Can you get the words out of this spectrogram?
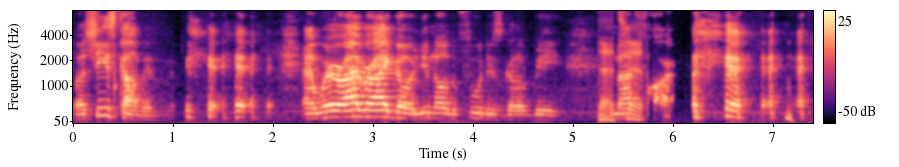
well, she's coming. and wherever I go, you know the food is going to be That's not it. far.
